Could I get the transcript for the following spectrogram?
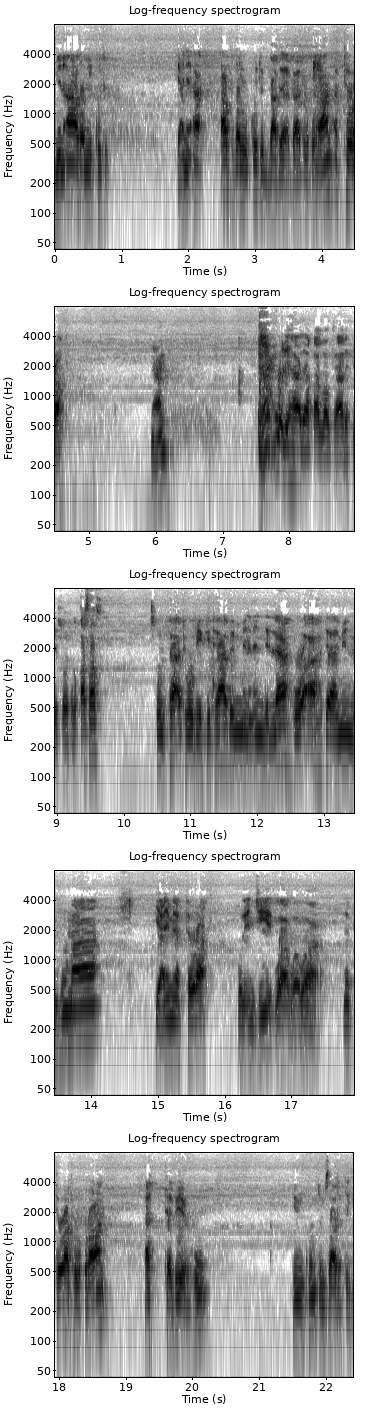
من أعظم الكتب يعني أفضل الكتب بعد بعد القرآن التوراة. نعم. ولهذا قال الله تعالى في سورة القصص قل فأتوا بكتاب من عند الله هو أهدى منهما يعني من التوراة والإنجيل ومن التوراة والقرآن أتبعه إن كنتم صادقين.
